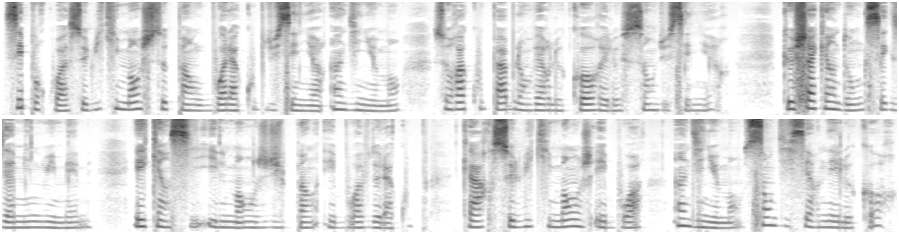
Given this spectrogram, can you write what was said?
c'est pourquoi celui qui mange ce pain ou boit la coupe du Seigneur indignement sera coupable envers le corps et le sang du Seigneur. Que chacun donc s'examine lui-même, et qu'ainsi il mange du pain et boive de la coupe, car celui qui mange et boit indignement, sans discerner le corps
